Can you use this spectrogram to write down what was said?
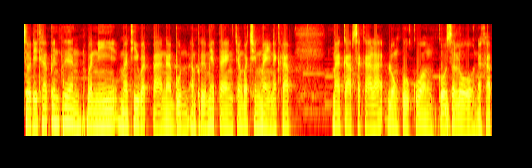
สวัสดีครับเพื่อนๆ วันนี้มาที่วัดป่านาบุญอำเภอแม่แตงจังหวัดเชียงใหม่นะครับ มากราบสการะหลวงปู่กวงโกสโลนะครับ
